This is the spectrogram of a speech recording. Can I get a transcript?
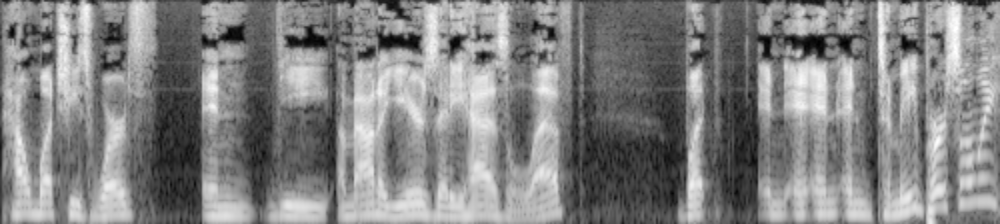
how much he's worth in the amount of years that he has left. But and and and to me personally,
